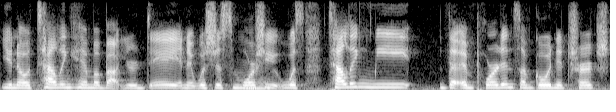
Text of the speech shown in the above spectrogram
you know, telling Him about your day. And it was just more. She was telling me the importance of going to church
